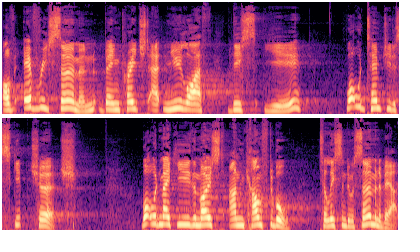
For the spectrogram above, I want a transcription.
of every sermon being preached at New Life this year, what would tempt you to skip church? What would make you the most uncomfortable to listen to a sermon about?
